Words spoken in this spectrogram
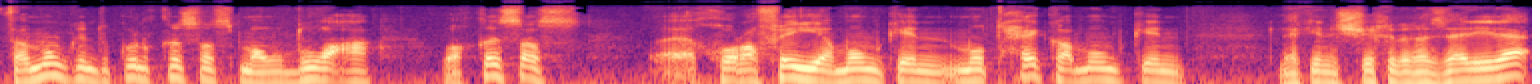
فممكن تكون قصص موضوعة وقصص آه، خرافية ممكن مضحكة ممكن لكن الشيخ الغزالي لا.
